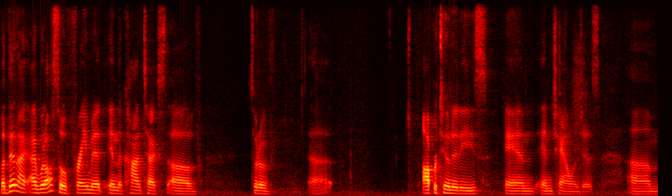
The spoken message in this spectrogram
But then I, I, would also frame it in the context of sort of uh, opportunities and, and challenges. Um,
